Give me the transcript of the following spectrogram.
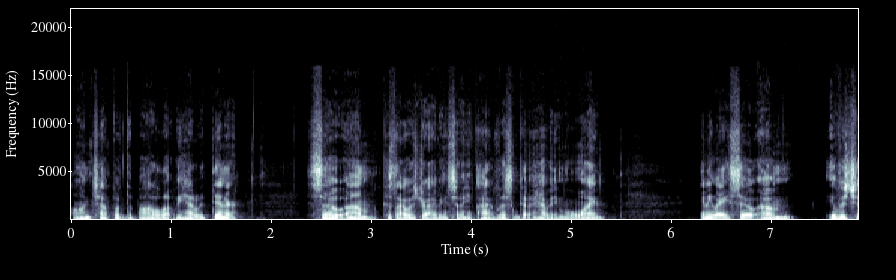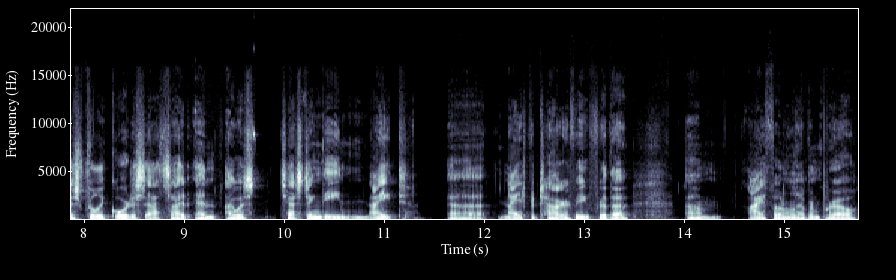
on top of the bottle that we had with dinner. So, because um, I was driving, so I wasn't going to have any more wine. Anyway, so um, it was just really gorgeous outside, and I was testing the night uh, night photography for the um, iPhone 11 Pro,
